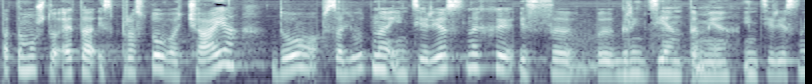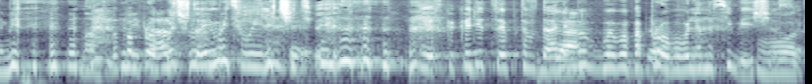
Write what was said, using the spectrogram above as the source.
потому что это из простого чая до абсолютно интересных и с ингредиентами интересными. Надо попробовать что-нибудь вылечить. Несколько рецептов дали бы, мы бы попробовали на себе сейчас. Вот.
